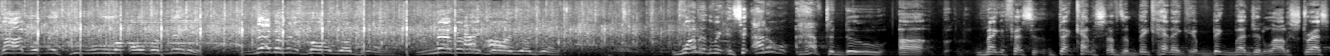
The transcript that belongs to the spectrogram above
God will make you ruler over many. Never let go of your dream. Never let go of your dream. One of the reasons, see, I don't have to do uh, megafest, that kind of stuff is a big headache, a big budget, a lot of stress.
